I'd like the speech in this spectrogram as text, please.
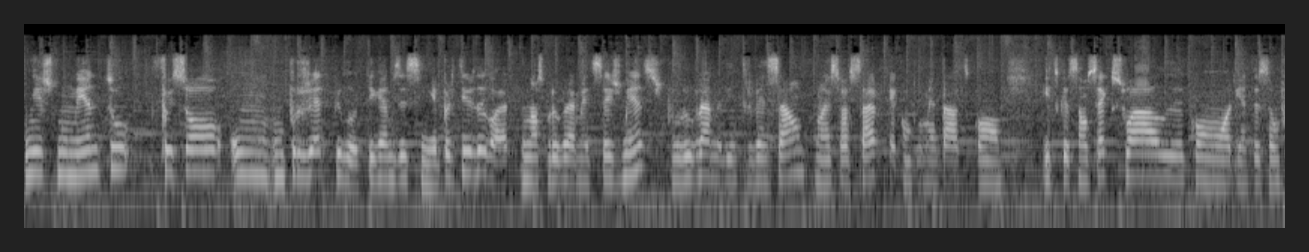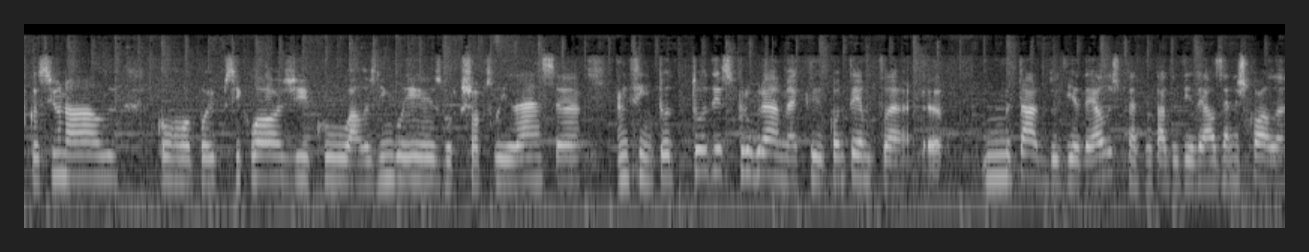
neste momento foi só um, um, projeto piloto, digamos assim. A partir de agora, o nosso programa é de seis meses, programa de intervenção, que não é só surf, que é complementado com educação sexual, com orientação vocacional, com apoio psicológico, aulas de inglês, workshops de liderança, enfim, todo, todo esse programa que contempla uh, metade do dia delas, portanto, metade do dia delas é na escola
